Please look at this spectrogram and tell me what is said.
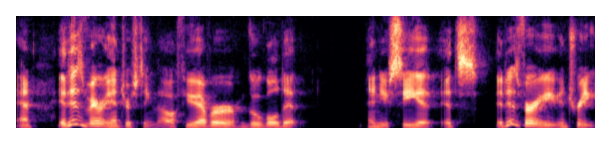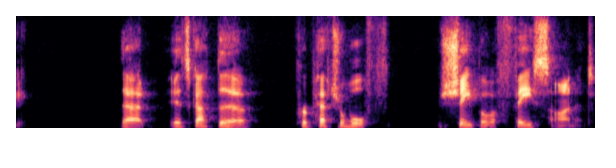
And it is very interesting, though. If you ever Googled it and you see it, it's it is very intriguing. That it's got the perpetual f- shape of a face on it.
